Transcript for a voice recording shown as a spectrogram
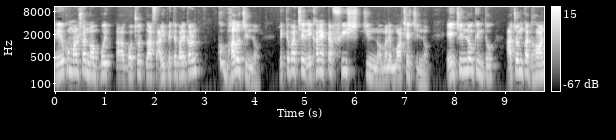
তো এরকম মানুষরা নব্বই বছর প্লাস আয়ু পেতে পারে কারণ খুব ভালো চিহ্ন। দেখতে পাচ্ছেন এখানে একটা ফিশ চিহ্ন মানে মাছের চিহ্ন। এই চিহ্নও কিন্তু আচমকা ধন,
